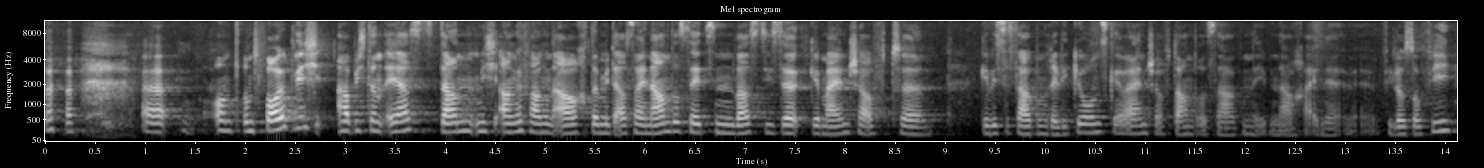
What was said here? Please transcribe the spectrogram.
äh, und, und folglich habe ich dann erst dann mich angefangen auch damit auseinandersetzen, was diese Gemeinschaft, äh, gewisse sagen Religionsgemeinschaft, andere sagen eben auch eine äh, Philosophie,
